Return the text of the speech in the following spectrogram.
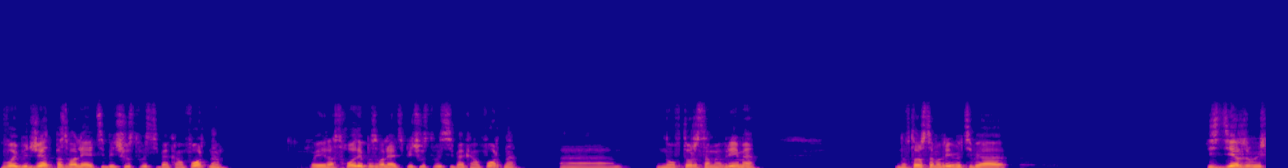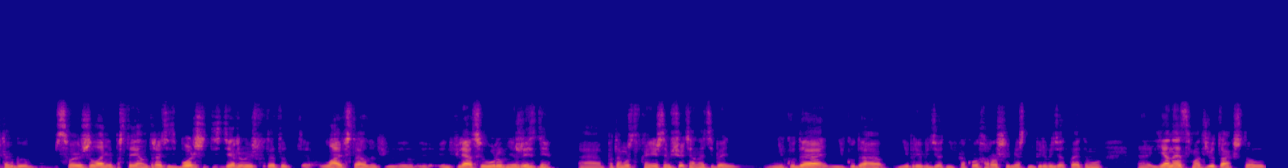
твой бюджет позволяет тебе чувствовать себя комфортно, твои расходы позволяют тебе чувствовать себя комфортно, э, но в то же самое время, но в то же самое время у тебя ты сдерживаешь как бы свое желание постоянно тратить больше, ты сдерживаешь вот этот лайфстайл, инфляцию уровня жизни, Э, потому что в конечном счете она тебя никуда, никуда не приведет, ни в какое хорошее место не приведет. Поэтому э, я на это смотрю так, что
